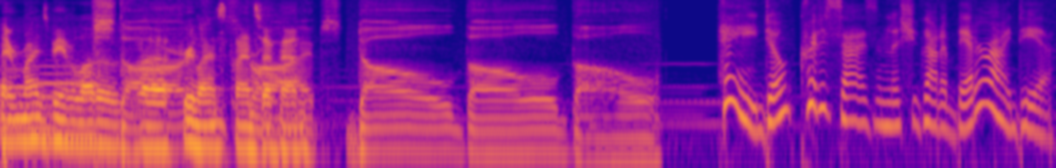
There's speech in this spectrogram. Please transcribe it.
It reminds me of a lot of uh, freelance and clients I've had. Dull, dull, dull. Hey, don't criticize unless you got a better idea.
